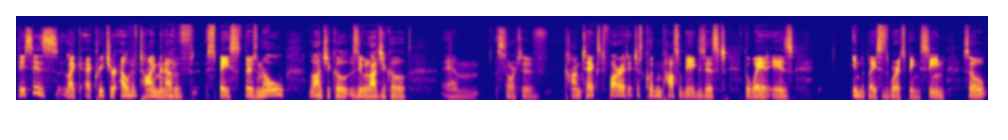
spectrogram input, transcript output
This is like a creature out of time and out of space. There's no logical, zoological um, sort of context for it. It just couldn't possibly exist the way it is in the places where it's being seen. So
